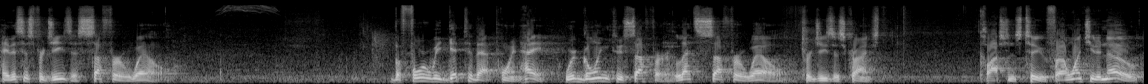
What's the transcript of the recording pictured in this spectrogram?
hey, this is for Jesus, suffer well. Before we get to that point, hey, we're going to suffer. Let's suffer well for Jesus Christ. Colossians 2. For I want you to know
